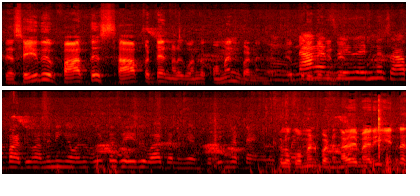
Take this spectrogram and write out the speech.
இதை செய்து பார்த்து சாப்பிட்டு எங்களுக்கு வந்து கமெண்ட் பண்ணுங்க. நாங்கள் செய்த என்ன சாப்பாடு வந்து நீங்கள் வந்து வீட்டை செய்து பார்த்தீங்க இவ்வளோ கமெண்ட் பண்ணுங்க. அதே மாதிரி என்ன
